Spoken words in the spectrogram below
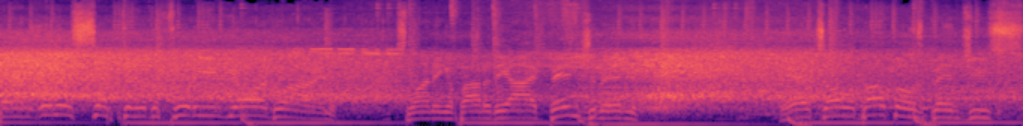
and intercepted at the 48-yard line. It's lining up out of the eye. Benjamin. Yeah, it's all about those Benjus.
